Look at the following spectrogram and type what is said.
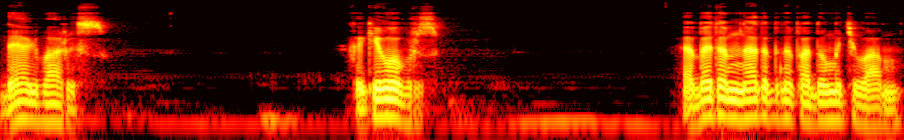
де Альваресу. Каким образом? Об этом надо бы подумать вам.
